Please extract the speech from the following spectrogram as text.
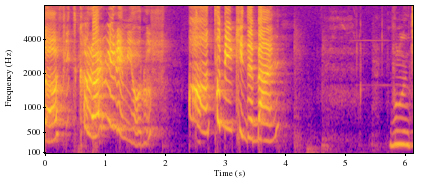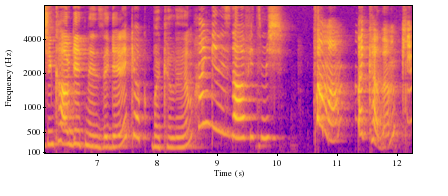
Daha fit karar veremiyoruz. Aa tabii ki de ben. Bunun için kavga etmenize gerek yok. Bakalım hanginiz daha fitmiş? Tamam, bakalım kim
